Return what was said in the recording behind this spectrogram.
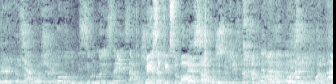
ректор Я запрошує. бо зі мною за-. Ми зафіксували. Де зал? Скажіть. А от одна, одна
